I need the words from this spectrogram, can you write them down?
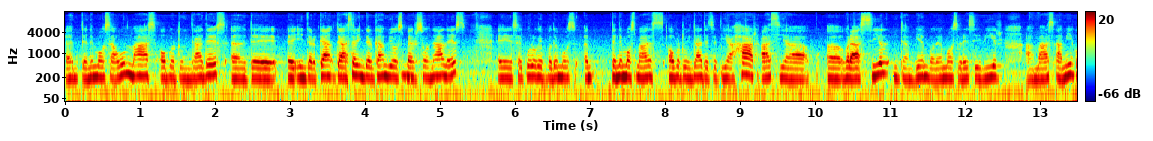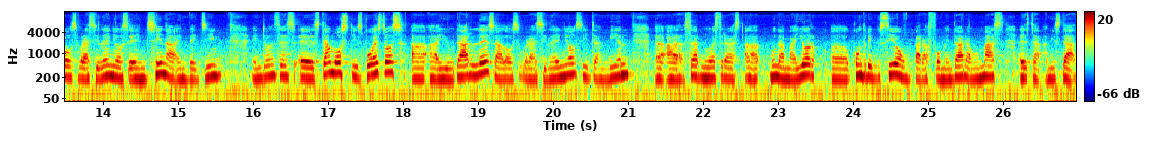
um, tenemos aún más oportunidades uh, de, eh, de, hacer intercambios personales. Seguro que podemos, tenemos más oportunidades de viajar hacia uh, Brasil y también podemos recibir a más amigos brasileños en China, en Beijing. Entonces, eh, estamos dispuestos a ayudarles a los brasileños y también eh, a hacer nuestras, una mayor eh, contribución para fomentar aún más esta amistad.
